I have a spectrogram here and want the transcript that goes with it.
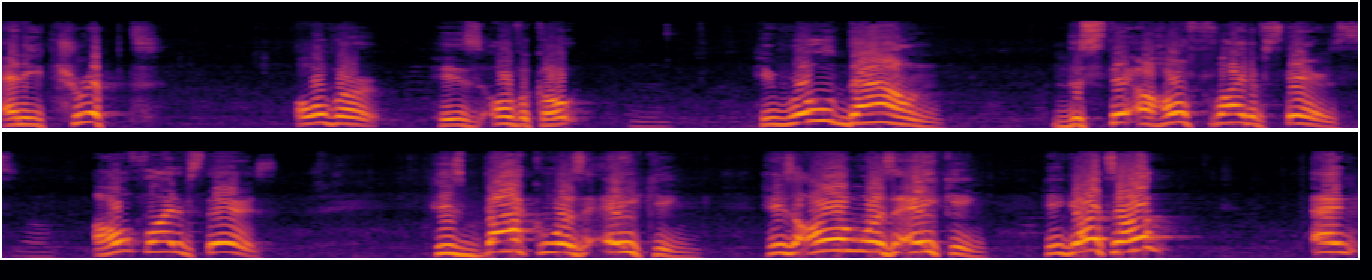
and he tripped over his overcoat. He rolled down the sta- a whole flight of stairs. A whole flight of stairs. His back was aching. His arm was aching. He gets up and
